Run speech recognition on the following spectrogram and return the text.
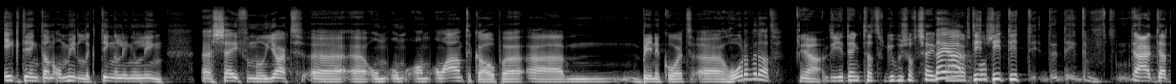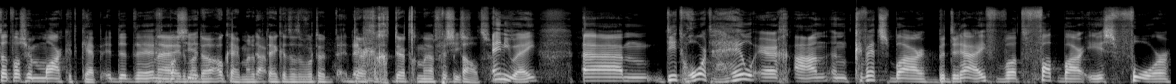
Ik denk dan onmiddellijk tingelingeling, eh 7 miljard eh, eh, om, om, om, om aan te kopen. Ehm, binnenkort horen we dat. ja, je denkt dat Ubisoft 7 Nou ja, miljard kost? dit, dit, dit, dit- ja, dat, dat was hun market cap. De, de, nee, oké, maar dat betekent dat er wordt er 30, 30 miljard Precies. betaald. Sorry. Anyway, ehm, dit hoort heel erg aan een kwetsbaar bedrijf wat vatbaar is voor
